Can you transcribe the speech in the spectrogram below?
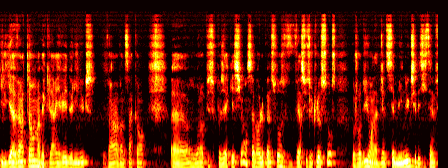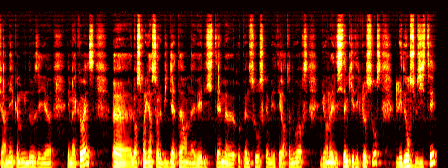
il y a 20 ans, avec l'arrivée de Linux, 20, 25 ans, euh, on a pu se poser la question, savoir l'open source versus le closed source. Aujourd'hui, on a bien des systèmes Linux et des systèmes fermés comme Windows et, euh, et macOS. Euh, Lorsqu'on regarde sur le big data, on avait des systèmes euh, open source comme était Hortonworks et on avait des systèmes qui étaient closed source. Les deux ont subsisté.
